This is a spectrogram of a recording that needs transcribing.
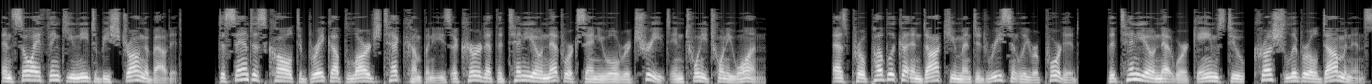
And so I think you need to be strong about it. DeSantis' call to break up large tech companies occurred at the Teneo Network's annual retreat in 2021. As ProPublica and Documented recently reported, the Teneo network aims to crush liberal dominance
